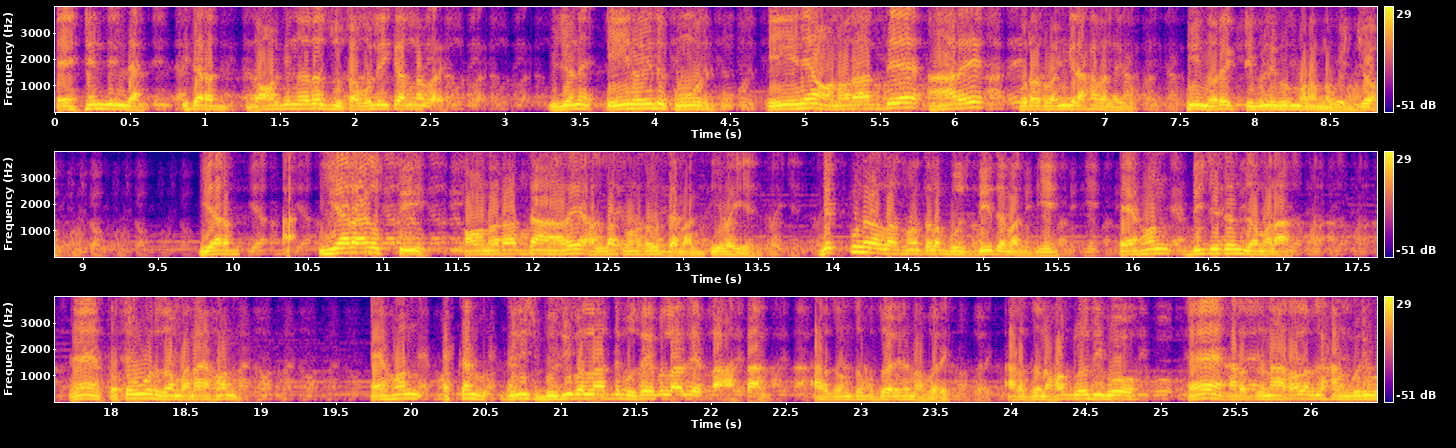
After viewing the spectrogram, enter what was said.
এ হেন্দিল্লা ইতারা ডর কিন্তু জুতা বলি কাল না করে বুঝনে এই নই কুমুর এই নে অনরাধ দে আরে পুরো রোহিঙ্গা রাখা লাগে ই নরে একটি মরণ বুঝছ ইয়ার ইয়ার আগতি অনরাধ দাঁড়ায় আল্লাহ সুবহানাহু দেমাক দিয়ে ভাইয়ে। বেকুনের আল্লাহ সুবহানাহু বুঝ দিয়ে দেমাক দিয়ে। এখন ডিজিটাল জমানা হ্যাঁ তত জমানা এখন। এখন একখান জিনিস বুঝি বলা বুঝাই বলা যে আসান আর জন তো বুঝাই নকরে আর জন হকলো দিব। হ্যাঁ আর জন আর লাগলে হাম করিব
